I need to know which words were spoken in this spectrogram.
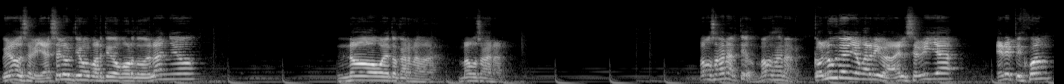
Cuidado el Sevilla, es el último partido gordo del año. No voy a tocar nada. Vamos a ganar. Vamos a ganar, tío. Vamos a ganar. Con Luke de Jong arriba. El Sevilla. En el Juan.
